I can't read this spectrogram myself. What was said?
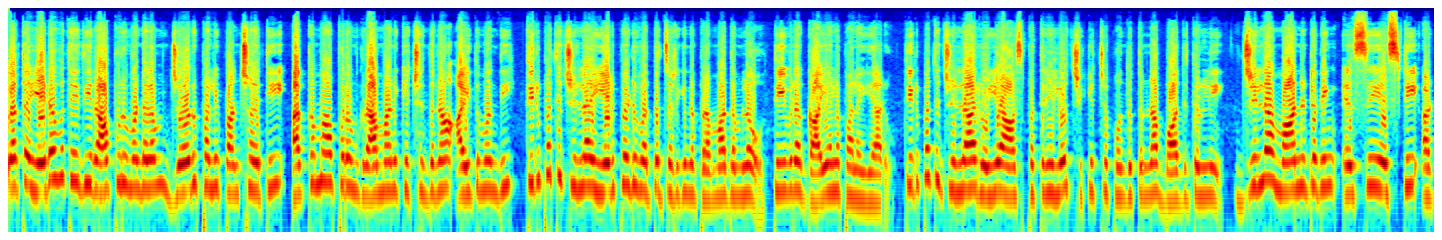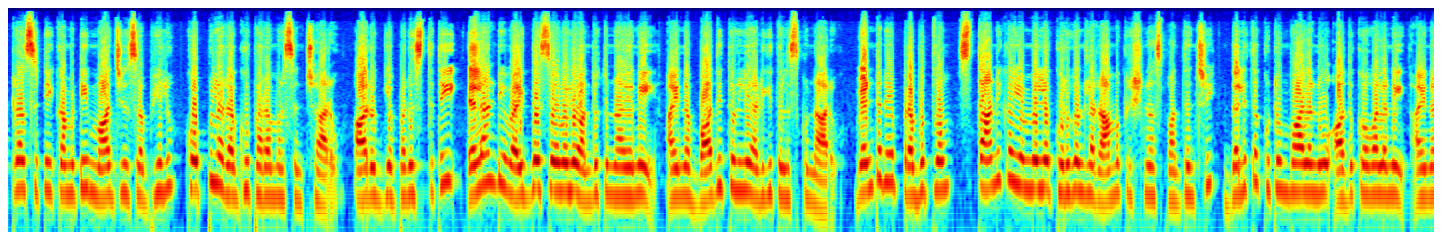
గత ఏడవ తేదీ రాపూరు మండలం జోరుపల్లి పంచాయతీ అక్కమాపురం గ్రామానికి చెందిన ఐదు మంది తిరుపతి జిల్లా ఏర్పేడు వద్ద జరిగిన ప్రమాదంలో తీవ్ర గాయాల పాలయ్యారు. తిరుపతి జిల్లా రొయ్య ఆసుపత్రిలో చికిత్స పొందుతున్న బాధితుల్ని జిల్లా monitoring SC ST atrocity committee మాజీ సభ్యులు కొప్పుల రఘు పరామర్శించారు. ఆరోగ్య పరిస్థితి ఎలాంటి వైద్య సేవలు అందుతున్నాయని ఆయన బాధితుల్ని అడిగి తెలుసుకున్నారు. వెంటనే ప్రభుత్వం స్థానిక ఎమ్మెల్యే కురుగొండ్ల రామకృష్ణ స్పందించి దళిత కుటుంబాలను ఆదుకోవాలని ఆయన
